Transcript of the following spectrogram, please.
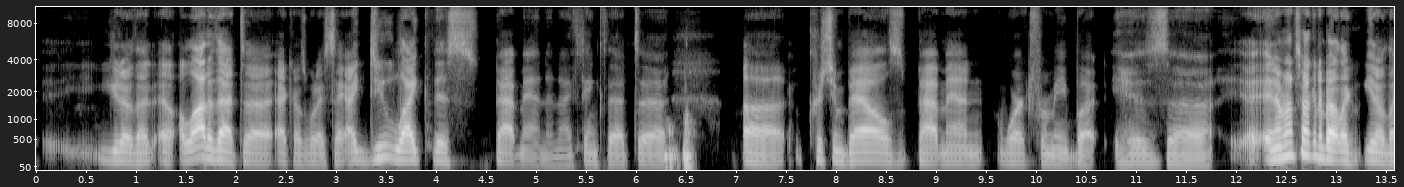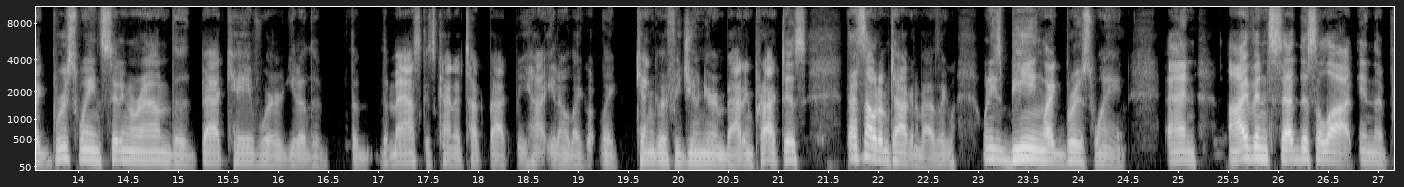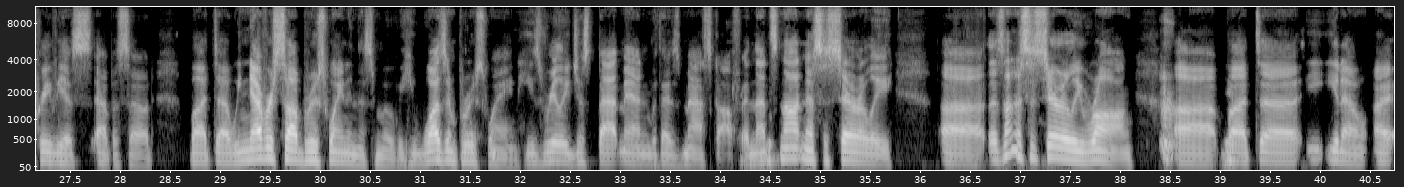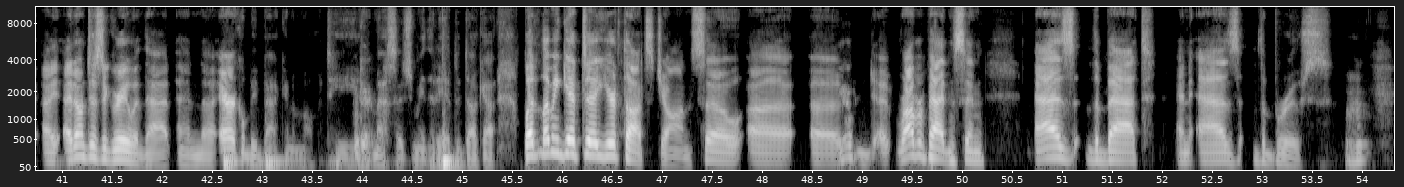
you know that uh, a lot of that uh echoes what i say i do like this batman and i think that uh uh christian bale's batman worked for me but his uh and i'm not talking about like you know like bruce wayne sitting around the back cave where you know the the, the mask is kind of tucked back behind, you know, like like Ken Griffey Jr. in batting practice. That's not what I'm talking about. It's like when he's being like Bruce Wayne. And Ivan said this a lot in the previous episode, but uh, we never saw Bruce Wayne in this movie. He wasn't Bruce Wayne. He's really just Batman with his mask off, and that's not necessarily uh, that's not necessarily wrong. Uh, but uh, you know, I, I I don't disagree with that. And uh, Eric will be back in a moment. He Okay. messaged me that he had to duck out. But let me get to your thoughts, John. So uh, uh, uh, Robert Pattinson as the Bat and as the Bruce.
